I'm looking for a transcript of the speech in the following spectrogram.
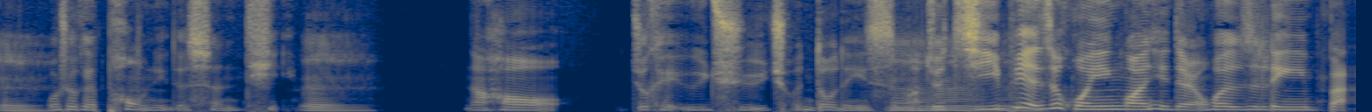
嗯，我就可以碰你的身体，嗯，然后就可以予取予求，你懂我的意思吗？嗯、就即便是婚姻关系的人，或者是另一半，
